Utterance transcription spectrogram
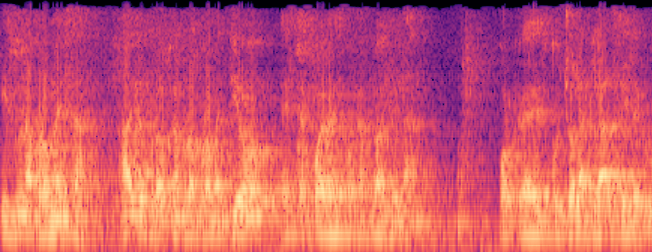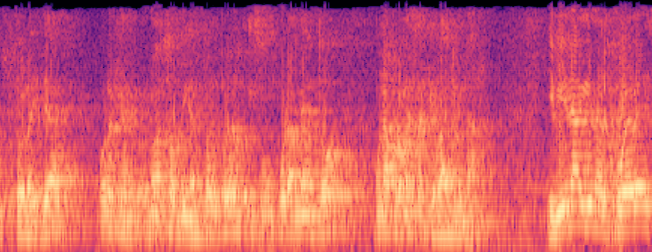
hizo una promesa, alguien, por ejemplo, prometió este jueves, por ejemplo, ayunar, porque escuchó la clase y le gustó la idea, por ejemplo, no es obligatorio, pero hizo un juramento, una promesa que va a ayunar. Y viene alguien el jueves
